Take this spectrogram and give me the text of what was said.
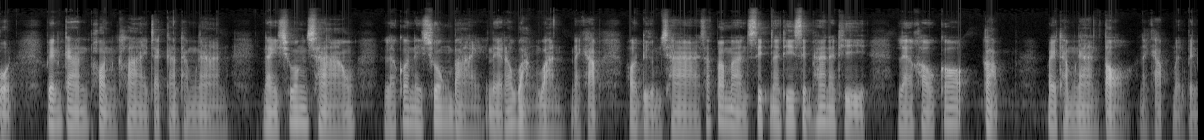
บถ เป็นการผ่อนคลายจากการทำงาน ในช่วงเช้า แล้วก็ในช่วงบ่ายในระหว่างวันนะครับ พอดื่มชาสักประมาณ 10 นาที 15 นาที แล้วเขาก็กลับไปทำงานต่อนะครับ เหมือนเป็น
